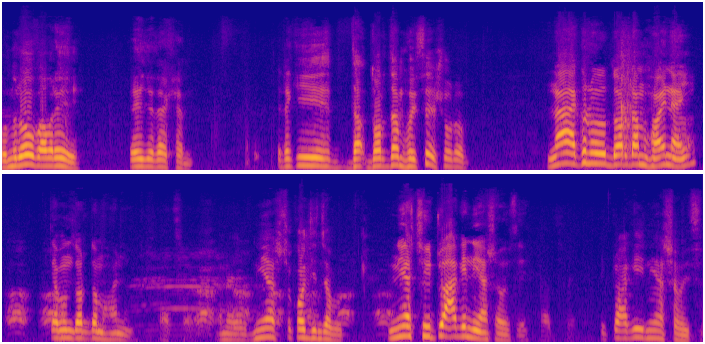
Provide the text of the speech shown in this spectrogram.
বন্ধুরাও বাবারে এই যে দেখেন এটা কি দরদাম হয়েছে সৌরভ? না এখনও দরদাম হয় নাই। তেমন দরদাম হয়নি আচ্ছা মানে নিয়ে আসছো কয়দিন যাবত? নিয়ে আসছি একটু আগে নিয়ে আসা হয়েছে। একটু আগেই নিয়ে আসা হয়েছে।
